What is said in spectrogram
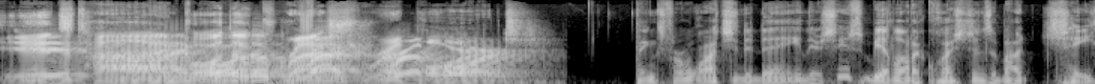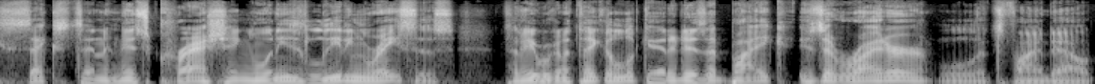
It's time for the Crash Report. Thanks for watching today. There seems to be a lot of questions about Chase Sexton and his crashing when he's leading races. Today we're going to take a look at it. Is it bike? Is it rider? Let's find out.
